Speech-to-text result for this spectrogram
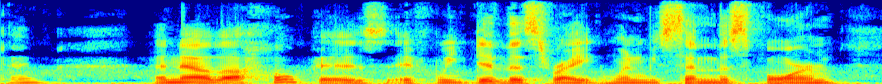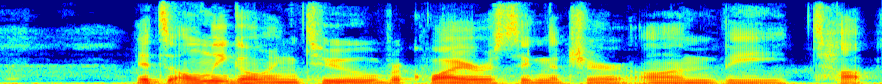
Okay. And now the hope is, if we did this right, when we send this form, it's only going to require a signature on the top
